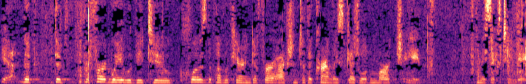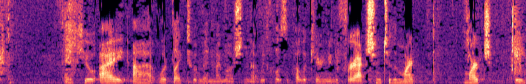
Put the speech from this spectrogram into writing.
Yeah, the, the preferred way would be to close the public hearing, defer action to the currently scheduled March 8th, 2016 date. Thank you. I uh, would like to amend my motion that we close the public hearing and defer action to the Mar- March 8th.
